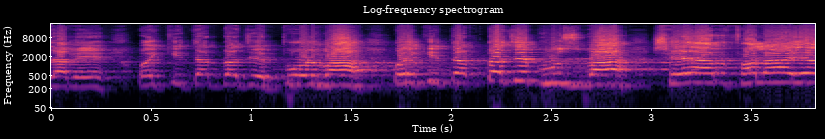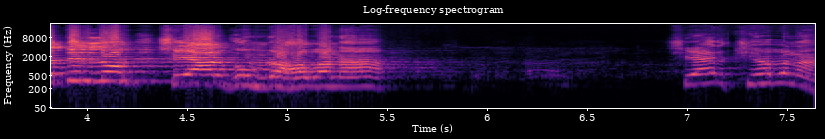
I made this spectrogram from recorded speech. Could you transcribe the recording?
যাবে। ওই কিতাবটা যে পড়বা, ওই কিতাবটা যে বুঝবা, সে আর ফালা ইয়াদুল্লু, সে আর গুমরা হবে না। সে আর কি হবে না?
